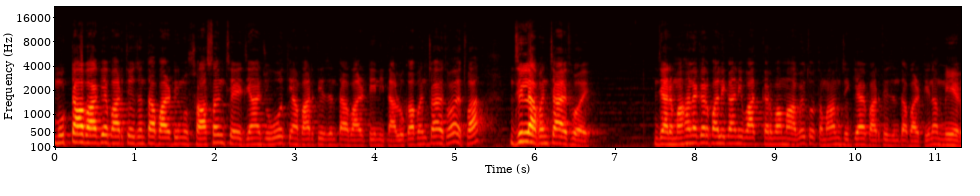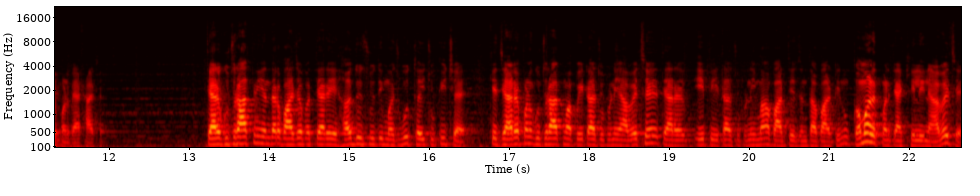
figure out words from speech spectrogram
મોટા ભાગે ભારતીય જનતા પાર્ટીનું શાસન છે. જ્યાં જુઓ ત્યાં ભારતીય જનતા પાર્ટીની તાલુકા પંચાયત હોય અથવા જિલ્લા પંચાયત હોય. જ્યારે મહાનગરપાલિકાની વાત કરવામાં આવે તો તમામ જગ્યાએ ભારતીય જનતા પાર્ટીના મેયર પણ બેઠા છે. ત્યારે ગુજરાતની અંદર ભાજપ અત્યારે હદ સુધી મજબૂત થઈ ચૂકી છે કે જ્યારે પણ ગુજરાતમાં પેટા ચૂંટણી આવે છે, ત્યારે એ પેટા ચૂંટણીમાં ભારતીય જનતા પાર્ટીનું કમળ પણ ત્યાં ખીલીને આવે છે.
